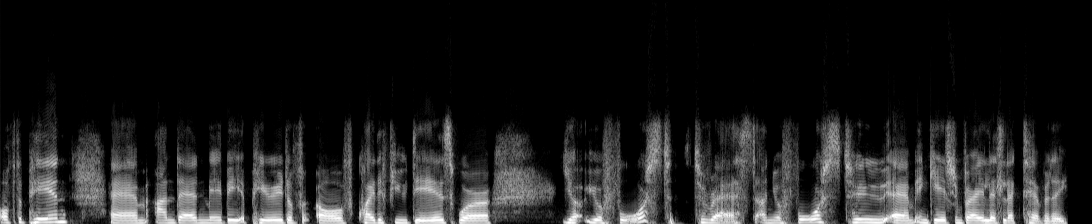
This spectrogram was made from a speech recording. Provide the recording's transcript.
of the pain, um, and then maybe a period of, of quite a few days where you're forced to rest and you're forced to um, engage in very little activity.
